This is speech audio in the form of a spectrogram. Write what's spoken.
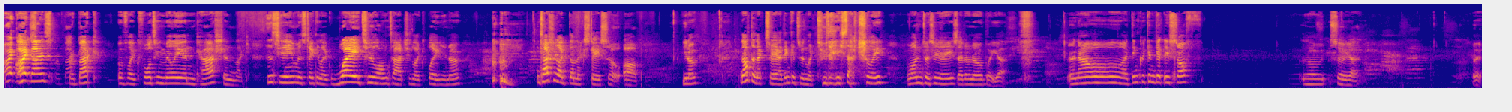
Alright guys, All right, guys we're, back. we're back with like 14 million cash and like this game is taking like way too long to actually like play, you know? it's actually like the next day, so uh, you know, not the next day, I think it's been like two days actually one to two days, I don't know, but yeah. And now I think we can get this stuff. So, so yeah. Wait.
